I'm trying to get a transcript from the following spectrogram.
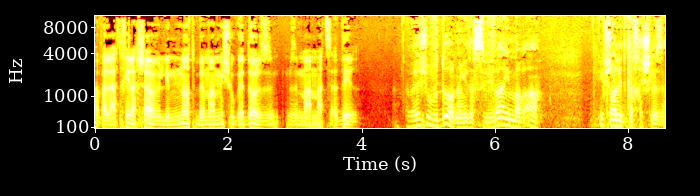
אבל להתחיל עכשיו למנות במה מישהו גדול, זה, זה מאמץ אדיר. אבל יש עובדות, נגיד הסביבה היא מראה. אי אפשר להתכחש לזה.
